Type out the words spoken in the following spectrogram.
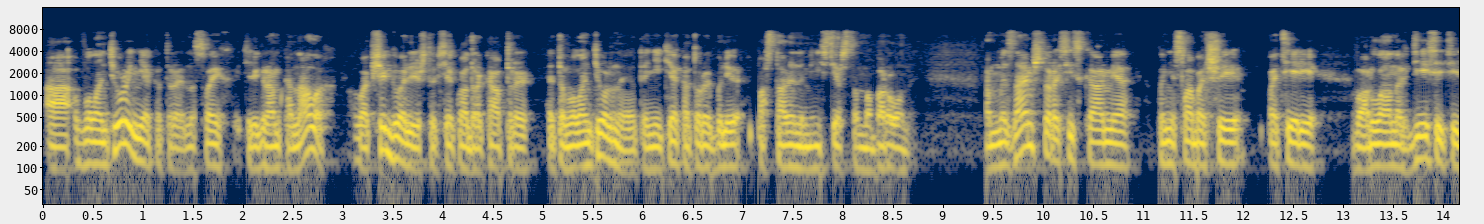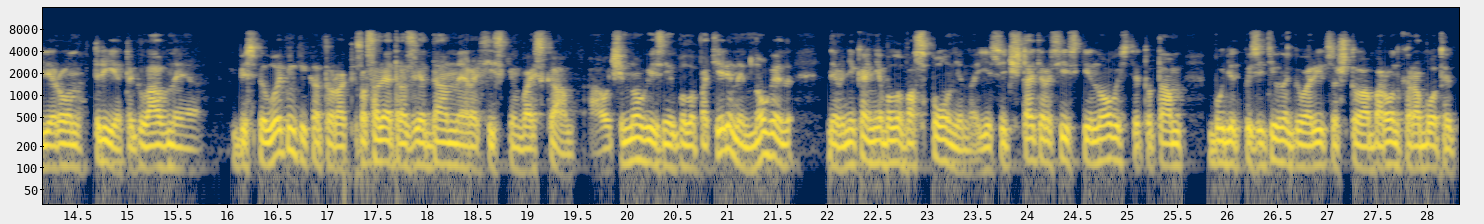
А волонтеры некоторые на своих телеграм-каналах вообще говорили, что все квадрокоптеры – это волонтерные, это не те, которые были поставлены Министерством обороны. Мы знаем, что российская армия понесла большие потери в Орланах-10 или Рон-3. Это главные беспилотники, которые поставляют разведданные российским войскам. А очень много из них было потеряно, и многое наверняка не было восполнено. Если читать российские новости, то там будет позитивно говориться, что оборонка работает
